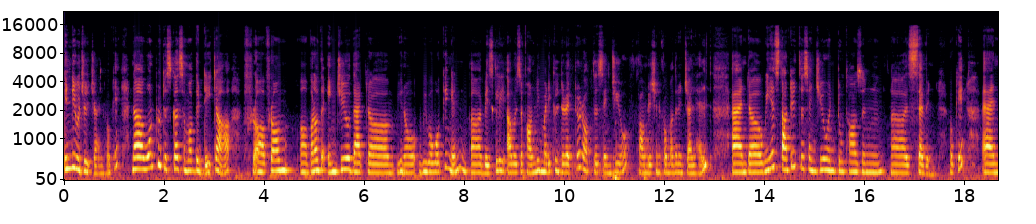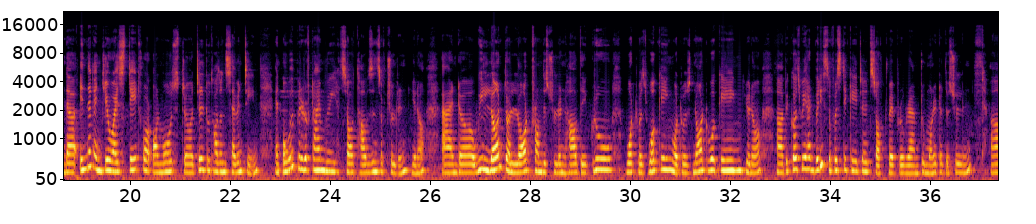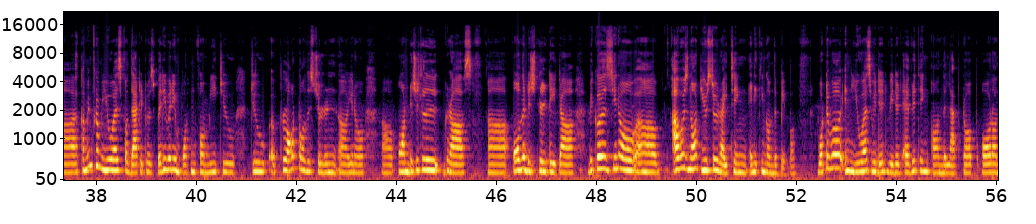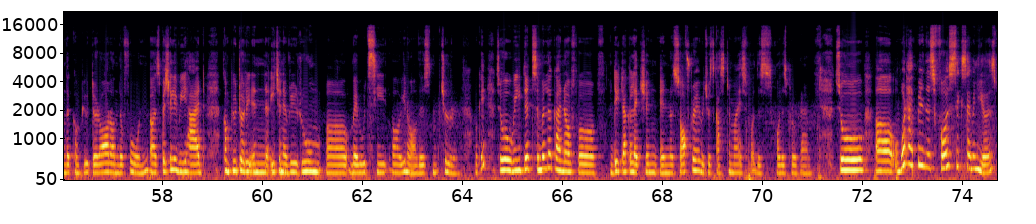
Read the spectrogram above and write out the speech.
individual child okay? Now i want to discuss some of the data fr- uh, from uh, one of the ngo that um, you know we were working in. Uh, basically i was a founding medical director of this ngo foundation for mother and child health. And uh, we had started this ngo in 2007 okay? And uh, in that ngo i stayed for almost uh, till 2017 and over a period of time we saw thousands of children you know? And we learned a lot from these children how they grew what was working what was not working you know uh, because we had very sophisticated software program to monitor the children. Uh, coming from us for that it was very very important for me to to uh, plot all these children uh, you know uh, on digital graphs uh, all the digital data because you know uh, i was not used to writing anything on the paper whatever in us we did we did everything on the laptop or on the computer or on the phone. Uh, especially we had computer in each and every room uh, where we would see uh, you know all these children okay? So we did similar kind of uh, data collection in a software which was customized for this for this program. So uh, what happened is first six seven years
